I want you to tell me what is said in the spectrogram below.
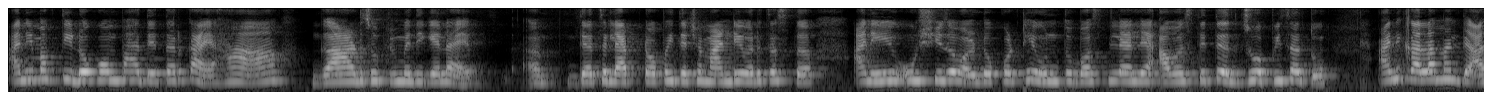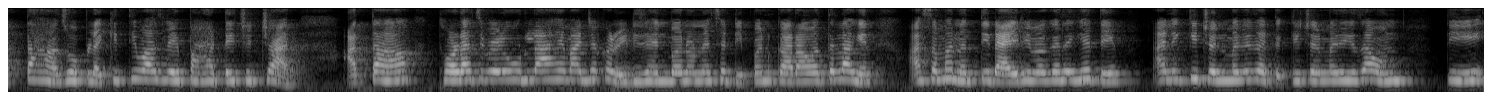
आणि मग ती डोकोम पाहते तर काय? हा गाढ झोपीमध्ये गेला आहे त्याचं लॅपटॉपही त्याच्या मांडीवरच असतं. आणि उशीजवळ डोकं ठेवून तो बसलेल्या अवस्थेत झोपी जातो आणि कला म्हणते आत्ता हा झोपला किती वाजले? पहाटेचे चार. आता थोडाच वेळ उरला आहे माझ्याकडे. डिझाईन बनवण्यासाठी पण करावं तर लागेल. असं म्हणत ती डायरी वगैरे घेते आणि किचनमध्ये जाते. किचनमध्ये जाऊन ती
